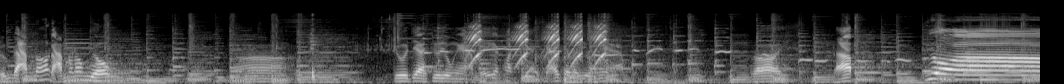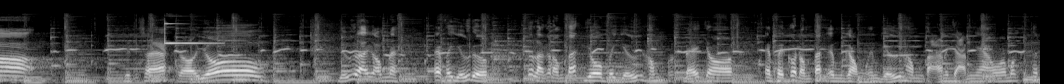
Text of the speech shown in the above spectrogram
Đừng đạp nó đạp nó không vô. À. chưa chưa chưa vô ngàm để gắt mắt dài cái cho nó vô ngàm rồi, đạp. Vô. Chính xác. Rồi, vô. Giữ lại gồng nè. Em phải giữ được tức là cái động tác vô phải giữ không? Để cho em phải có động tác em gồng, em giữ không, tạ nó chạm nhau mất cái thích.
